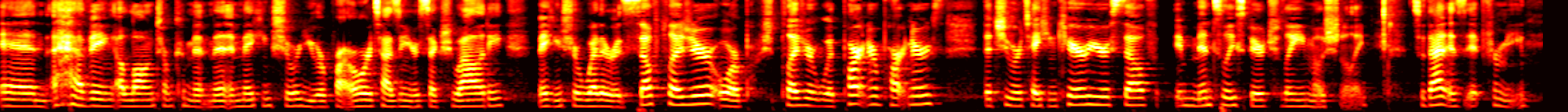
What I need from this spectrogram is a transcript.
And having a long term commitment and making sure you are prioritizing your sexuality, making sure whether it's self pleasure or p- pleasure with partner, partners, that you are taking care of yourself eh, mentally, spiritually, emotionally. So that is it for me.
